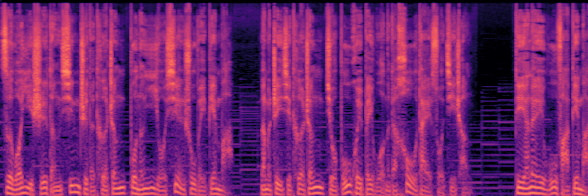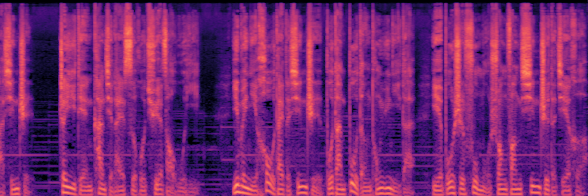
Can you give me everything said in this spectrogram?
自我意识等心智的特征不能以有限数位编码，那么这些特征就不会被我们的后代所继承。DNA 无法编码心智，这一点看起来似乎确凿无疑，因为你后代的心智不但不等同于你的，也不是父母双方心智的结合。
